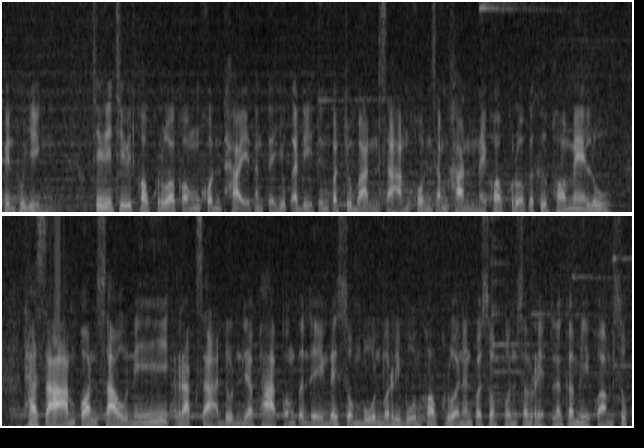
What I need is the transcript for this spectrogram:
เป็นผู้หญิง ชีวิตชีวิตครอบครัวของคนไทยตั้งแต่ยุคอดีตถึงปัจจุบันสามคนสำคัญในครอบครัวก็คือพ่อแม่ลูก ถ้าสามก้อนเศร้านี้รักษาดุลยภาพของตนเองได้สมบูรณ์บริบูรณ์ครอบครัวนั้นประสบผลสำเร็จ แล้วก็มีความสุข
